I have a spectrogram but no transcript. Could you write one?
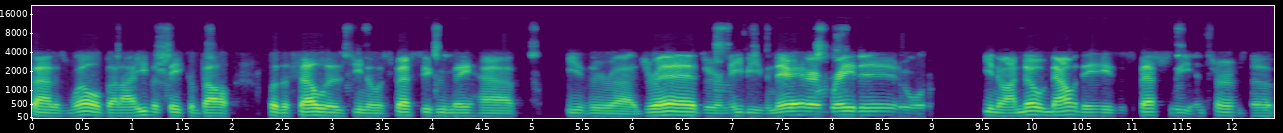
side as well, but I even think about for the fellas, you know, especially who may have either uh, dreads or maybe even their hair braided, or, you know, I know nowadays, especially in terms of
